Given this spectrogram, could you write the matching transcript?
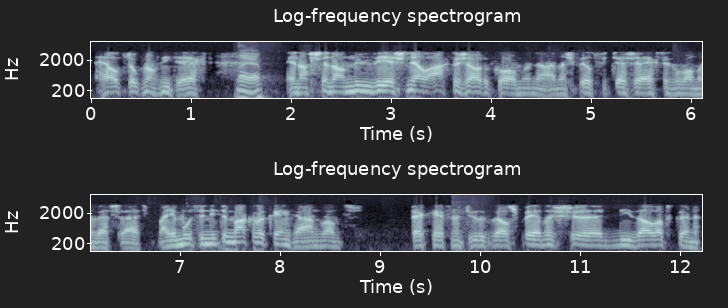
helpt ook nog niet echt. Nee, en als ze dan nu weer snel achter zouden komen, nou, dan speelt Vitesse echt een gewonnen wedstrijd. Maar je moet er niet te makkelijk in gaan, want PEC heeft natuurlijk wel spelers uh, die wel wat kunnen.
